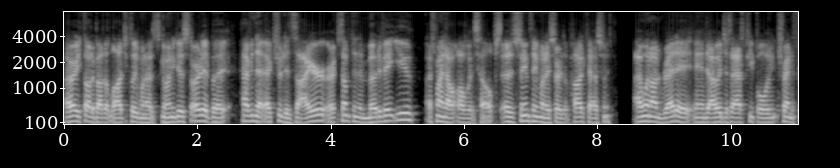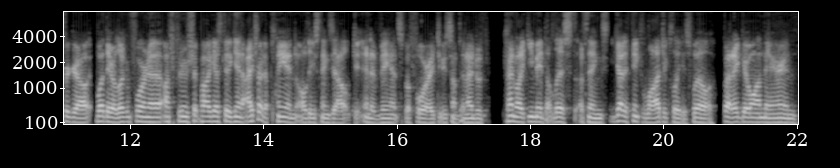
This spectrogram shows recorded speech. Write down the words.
I already thought about it logically when I was going to go start it, but having that extra desire or something to motivate you, I find out always helps. Uh, same thing when I started the podcast. I went on Reddit and I would just ask people trying to figure out what they were looking for in an entrepreneurship podcast. Because again, I try to plan all these things out in advance before I do something. I just kind of like you made the list of things. You got to think logically as well. But I'd go on there and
